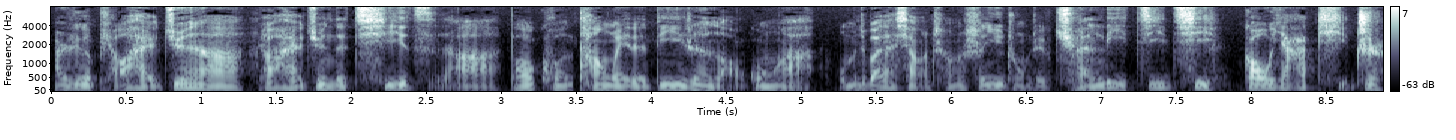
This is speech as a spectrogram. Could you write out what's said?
而这个朴海俊啊，朴海俊的妻子啊，包括汤唯的第一任老公啊。我们就把它想成是一种这个权力机器、高压体制。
